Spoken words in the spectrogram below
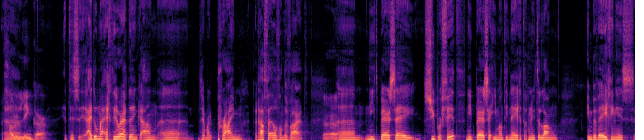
Gouden Eh, linker. het is, hij doet me echt heel erg denken aan zeg maar prime Rafael van der Vaart. Uh-huh. Ehm, niet per se super fit. Niet per se iemand die 90 minuten lang in beweging is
